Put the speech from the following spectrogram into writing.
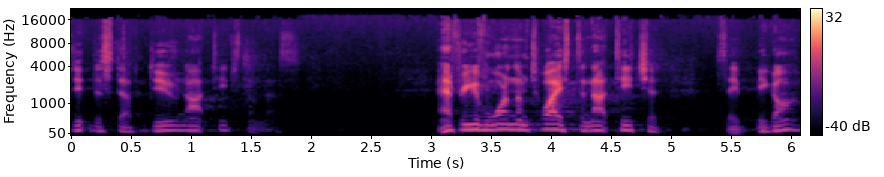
this stuff. Do not teach them this. After you've warned them twice to not teach it, say, Be gone.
